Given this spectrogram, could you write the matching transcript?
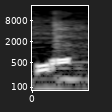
Yep.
